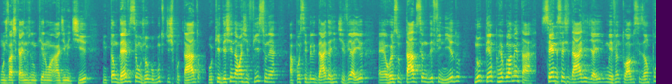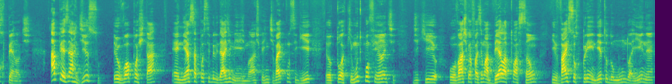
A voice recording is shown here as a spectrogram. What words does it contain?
uns vascaínos não queiram admitir. Então deve ser um jogo muito disputado, o que deixa ainda mais difícil né, a possibilidade da gente ver aí é, o resultado sendo definido no tempo regulamentar, sem a necessidade de aí uma eventual decisão por pênalti. Apesar disso, eu vou apostar é, nessa possibilidade mesmo. Eu acho que a gente vai conseguir. Eu estou aqui muito confiante de que o Vasco vai fazer uma bela atuação e vai surpreender todo mundo aí, né?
